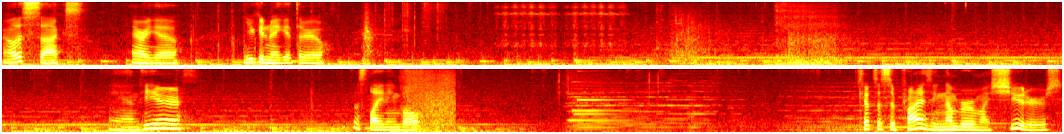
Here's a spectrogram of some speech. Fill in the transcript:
Oh, this sucks. There we go. You can make it through. And here, this lightning bolt. Kept a surprising number of my shooters.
